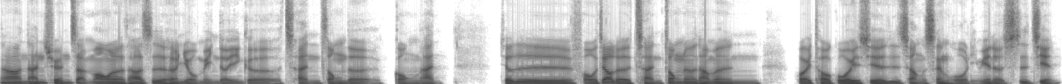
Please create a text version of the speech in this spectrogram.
那南拳斩猫呢，它是很有名的一个禅宗的公案，就是佛教的禅宗呢，他们会透过一些日常生活里面的事件，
